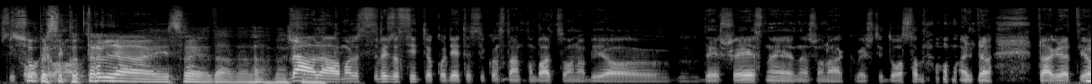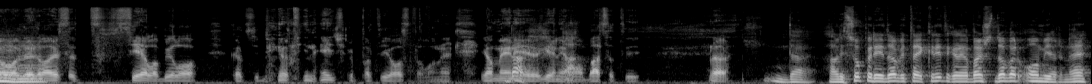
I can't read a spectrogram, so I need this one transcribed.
psihologije. Super se ono, kotrlja i sve, da, da, da. Baš da, da, možda si već zasitio kod djete si konstantno bacao, ono bio D6, ne, znaš, onak, već ti dosadno, valjda, tako da ti ovo mm-hmm. D20 sjelo bilo kad si bio teenager pa ti je ostalo, ne? Jel meni je genijalno bacati, da. Da, ali super je dobiti taj kritika, je baš dobar omjer, ne?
